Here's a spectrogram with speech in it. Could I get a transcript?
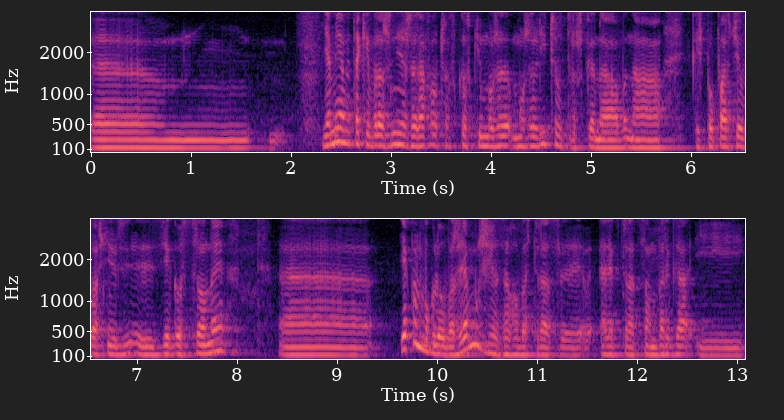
Ym, ja miałem takie wrażenie, że Rafał Trzaskowski może, może liczył troszkę na, na jakieś poparcie właśnie z, z jego strony. E, jak pan w ogóle uważa, jak może się zachować teraz y, elektorat Zamberga i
